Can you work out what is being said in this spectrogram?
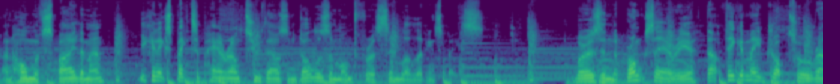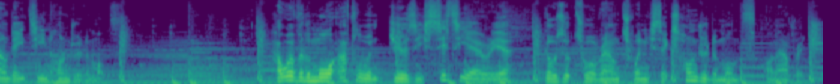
and home of Spider Man, you can expect to pay around $2,000 a month for a similar living space. Whereas in the Bronx area, that figure may drop to around $1,800 a month. However, the more affluent Jersey City area goes up to around $2,600 a month on average.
